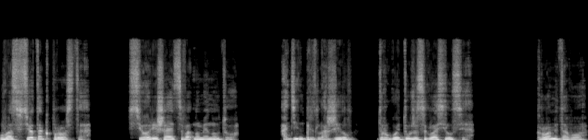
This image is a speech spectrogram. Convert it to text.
у вас все так просто. Все решается в одну минуту. Один предложил, другой тут же согласился. Кроме того,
